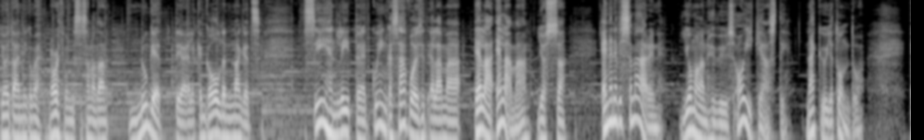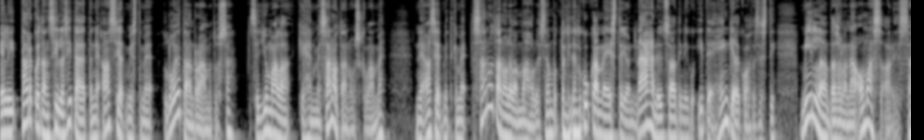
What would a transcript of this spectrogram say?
joitain niin kuin me Northwindissa sanotaan nuggettia, eli golden nuggets, siihen liittyen, että kuinka sä voisit elämää, elää elämää, jossa enenevissä määrin Jumalan hyvyys oikeasti näkyy ja tuntuu. Eli tarkoitan sillä sitä, että ne asiat, mistä me luetaan raamatussa, se Jumala, kehen me sanotaan uskovamme, ne asiat, mitkä me sanotaan olevan mahdollisia, mutta mitä me kukaan meistä ei ole nähnyt, saati niin kuin itse henkilökohtaisesti millään tasolla nämä omassa arjessa,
